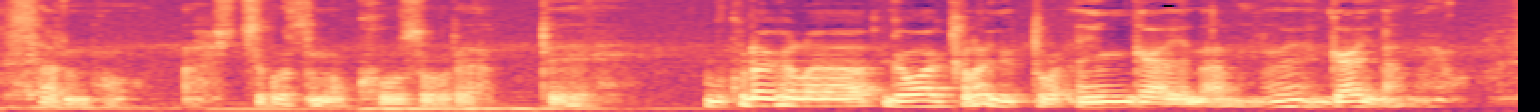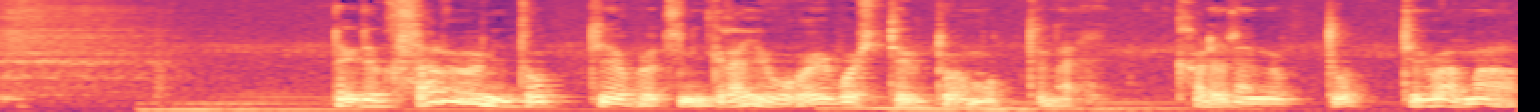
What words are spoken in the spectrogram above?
猿の出没の構造であって僕ら側から言うと塩害なのね。害なのよ。だけど猿にとっては別に害を及ぼしてるとは思ってない。彼らにとってはまあ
